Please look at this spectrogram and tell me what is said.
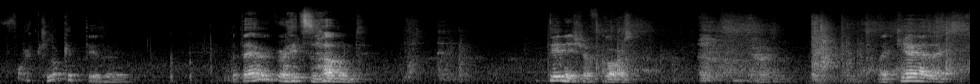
Fuck, look at this. But they have a great sound. Finnish, of course. Like Genelec.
